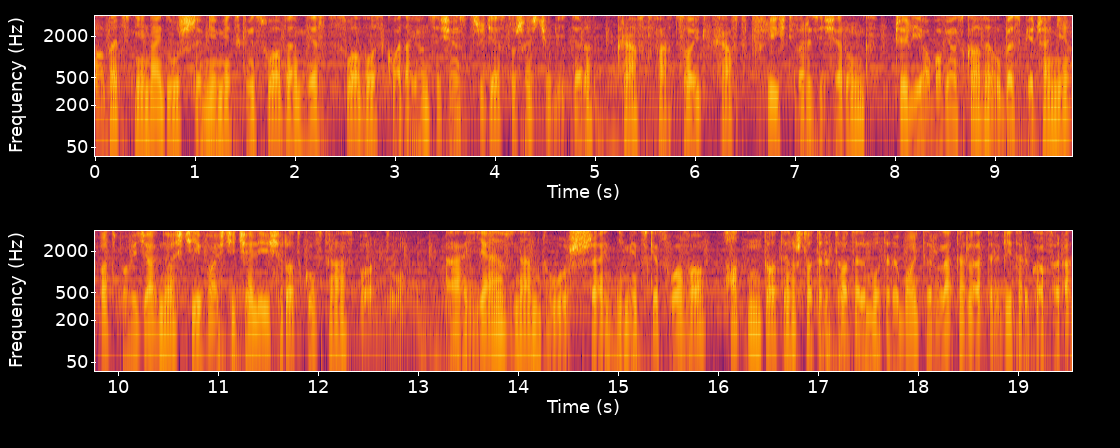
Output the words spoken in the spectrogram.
Obecnie najdłuższym niemieckim słowem jest słowo składające się z 36 liter Kraftfahrzeug Haftpflichtversicherung, czyli obowiązkowe ubezpieczenie odpowiedzialności właścicieli środków transportu. A ja znam dłuższe niemieckie słowo Hottentoten Stotter Trottel Mutter Bolter Later Later Gitter Koffer.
